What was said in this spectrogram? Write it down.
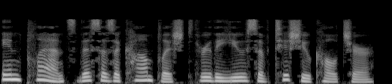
In plants this is accomplished through the use of tissue culture.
